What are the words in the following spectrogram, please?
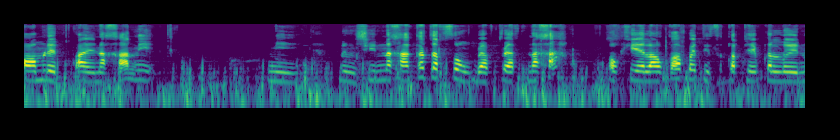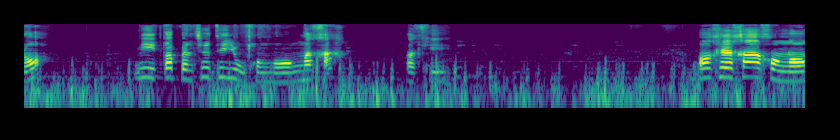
ออมเล็ตไปนะคะ นี่ นี่หนึ่งชิ้นนะคะ ก็จะส่งแบบแฟตนะคะ โอเค เราก็ไปติดสกอตเทปกันเลยเนาะ นี่ก็เป็นชื่อที่อยู่ของน้องนะคะ โอเค โอเคค่ะของน้อง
